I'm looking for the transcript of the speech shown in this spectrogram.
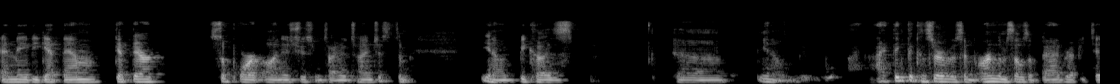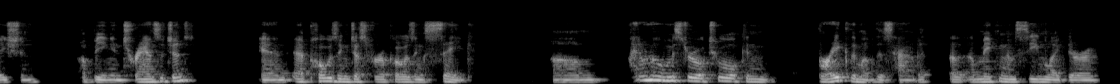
and maybe get them get their support on issues from time to time just to you know because uh, you know i think the conservatives have earned themselves a bad reputation of being intransigent and opposing just for opposing's sake. Um, i don't know if mr o'toole can break them of this habit of, of making them seem like they're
